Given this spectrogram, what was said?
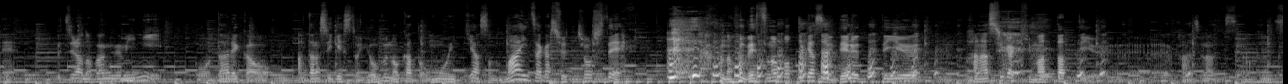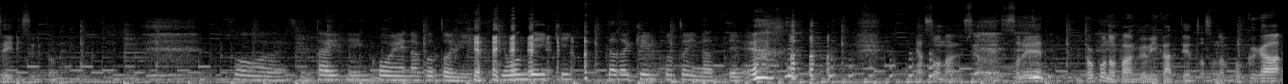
ねうちらの番組にこう誰かを新しいゲストを呼ぶのかと思いきやそのマイザが出張して あの別のポッドキャストに出るっていう話が決まったっていう感じなんですよ整理するとね。そうなんです大変光栄なことに呼んでいていただけることになって。いやそうなんですよね。それどこの番組かっていうとその僕が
